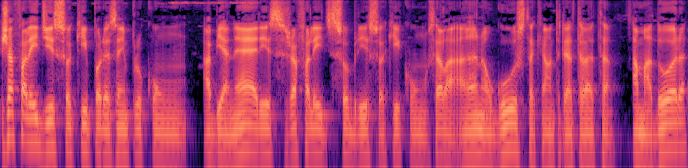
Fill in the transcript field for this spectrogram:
já falei disso aqui, por exemplo, com a Bia Neres, já falei sobre isso aqui com, sei lá, a Ana Augusta, que é uma triatleta amadora.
